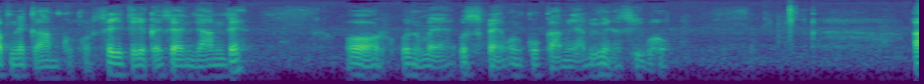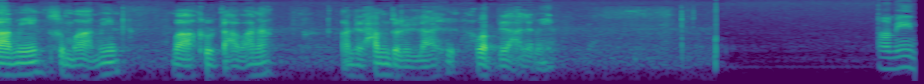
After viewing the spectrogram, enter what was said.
अपने काम को सही तरीके से अंजाम दें। और उनमें, उसमें उनको कामयाबी भी नसीब हो। आमीन सुमा आमीन बाखर दावाना अनिलहमदिल्ला रबालमीन आमीन।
